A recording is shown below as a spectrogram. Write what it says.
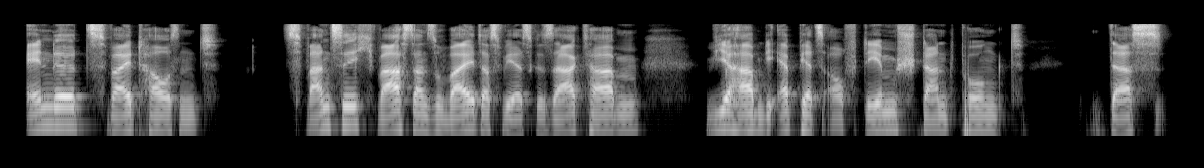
Ende 2020 war es dann soweit, dass wir es gesagt haben, wir haben die App jetzt auf dem Standpunkt, dass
